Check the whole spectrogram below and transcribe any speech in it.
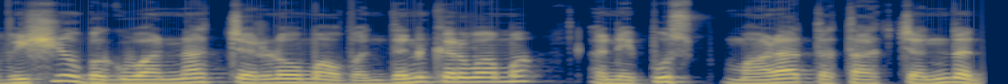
વિષ્ણુ ભગવાનના ચરણોમાં વંદન કરવામાં અને પુષ્પમાળા તથા ચંદન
